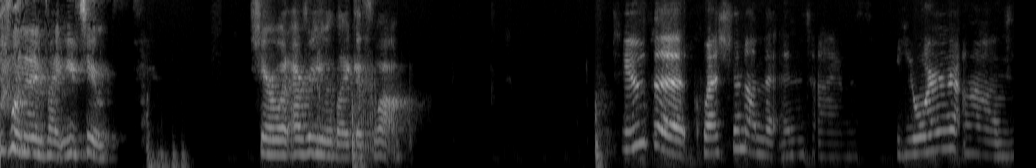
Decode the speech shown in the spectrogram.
I want to invite you to share whatever you would like as well. To the question on the end times, your um,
